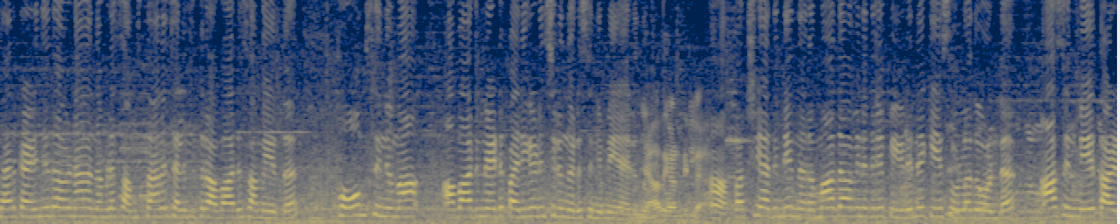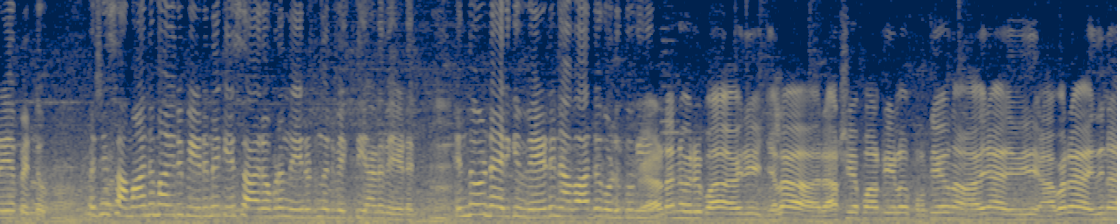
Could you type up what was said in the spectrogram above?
സാർ കഴിഞ്ഞ തവണ നമ്മുടെ സംസ്ഥാന ചലച്ചിത്ര അവാർഡ് സമയത്ത് ഹോം സിനിമ അവാർഡിനായിട്ട് പരിഗണിച്ചിരുന്ന ഒരു സിനിമയായിരുന്നു. ഞാൻ അത് കണ്ടില്ല. ആ പക്ഷേ അതിന്റെ നിർമ്മാതാവിനെതിരെ പീഡന കേസ് ഉള്ളതുകൊണ്ട് ആ സിനിമയെ തഴയപ്പെട്ടു. പക്ഷേ സമാനമായ ഒരു പീഡന കേസ് ആരോപണം നേരിടുന്ന ഒരു വ്യക്തിയാണ് വേടൻ. എന്തുകൊണ്ടായിരിക്കും വേടൻ അവാർഡ് കൊടുക്കുകയും വേടൻ ഒരു ചില രാഷ്ട്രീയ പാർട്ടികൾ പ്രത്യേകം അതിനെ അവരെ ഇതിന്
